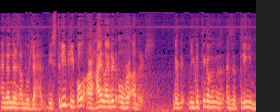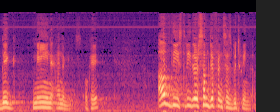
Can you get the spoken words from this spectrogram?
and then there's Abu Jahl. These three people are highlighted over others. Like, You could think of them as the three big main enemies, okay? Of these three, there are some differences between them.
